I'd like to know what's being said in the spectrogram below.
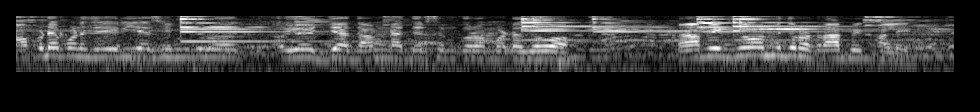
આપણે પણ જઈ રહ્યા છીએ મિત્રો અયોધ્યા ધામના દર્શન કરવા માટે જોવા. ટ્રાફિક જોવો મિત્રો ટ્રાફિક ખાલી.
